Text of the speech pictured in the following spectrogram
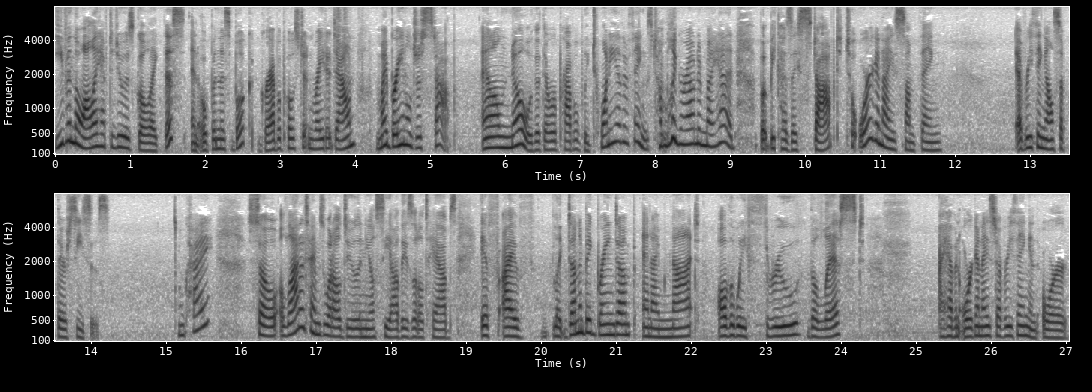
even though all I have to do is go like this and open this book, grab a post it and write it down, my brain will just stop. And I'll know that there were probably 20 other things tumbling around in my head, but because I stopped to organize something, everything else up there ceases. Okay? So a lot of times what I'll do and you'll see all these little tabs, if I've like done a big brain dump and I'm not all the way through the list, I haven't organized everything and, or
